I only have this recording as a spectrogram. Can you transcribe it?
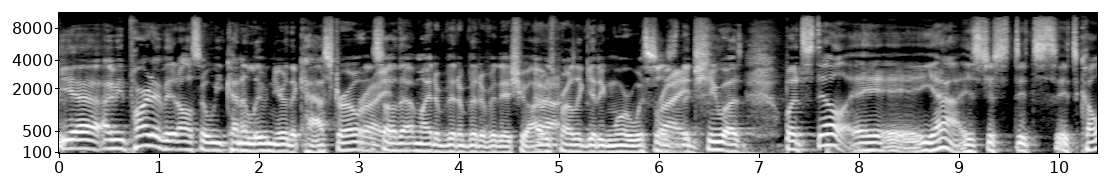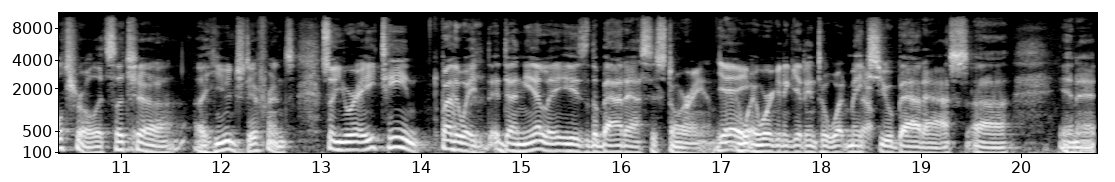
Yeah, I mean, part of it also we kind of live near the Castro, Right. so that might have been a bit of an issue. I was probably getting more whistles than she was, but still, uh, yeah, it's just it's it's cultural. It's such a a huge difference. So you were 18. By the way, Daniele is the badass historian. Yeah, and we're going to get into what makes Yeah. you badass. Uh, in a,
